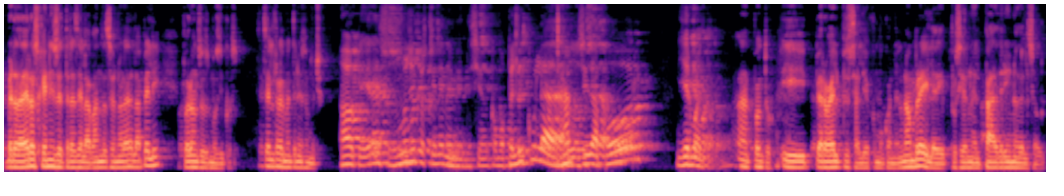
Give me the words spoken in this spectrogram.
verdaderos genios detrás de la banda sonora de la peli fueron sus músicos. Él realmente no hizo mucho. Ah, ok, eran sus músicos, tienen mi bendición. Como película producida por Guillermo del Ah, punto. Y, pero él pues salió como con el nombre y le pusieron el padrino del soul.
